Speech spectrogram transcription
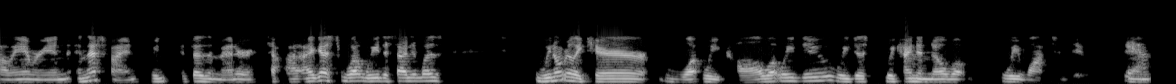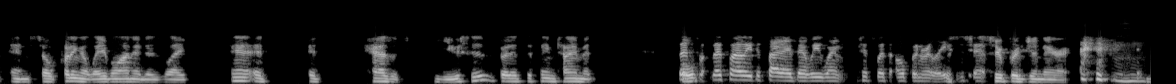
polyamory, and and that's fine. We, it doesn't matter. To, I guess what we decided was we don't really care what we call what we do. We just we kind of know what we want to do, Yeah. and and so putting a label on it is like eh, it it has its uses, but at the same time it That's, that's why we decided that we went just with open it's relationship. super generic. Mm-hmm.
